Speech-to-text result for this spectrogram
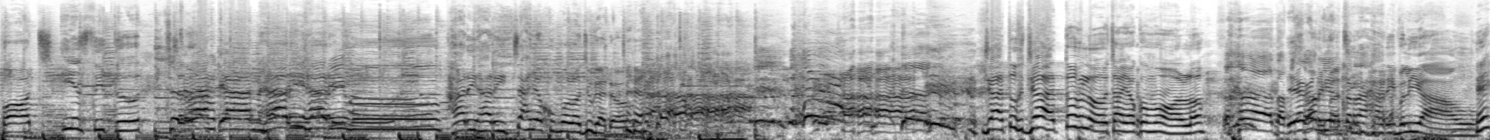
Pots Institute Cerahkan hari-harimu Hari-hari Cahyo Kumolo juga dong Jatuh-jatuh loh Cahyo Kumolo. Tapi Ya kan biar cerah hari beliau Eh?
